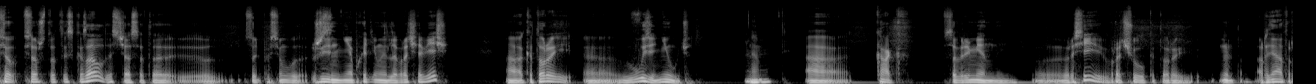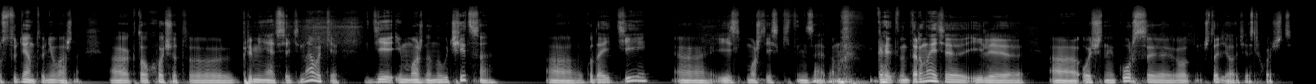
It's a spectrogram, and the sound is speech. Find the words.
все, все, что ты сказал да, сейчас, это, э, судя по всему, жизнь необходимая для врача вещь, а, которой э, в ВУЗе не учат. Mm-hmm. Да? А как современный э, в России врачу, который, ну, там, ординатору, студенту, неважно, а, кто хочет применять все эти навыки, где им можно научиться, а, куда идти, есть, может, есть какие-то, не знаю, там, гайд в интернете или очные курсы, вот, что делать, если хочется?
